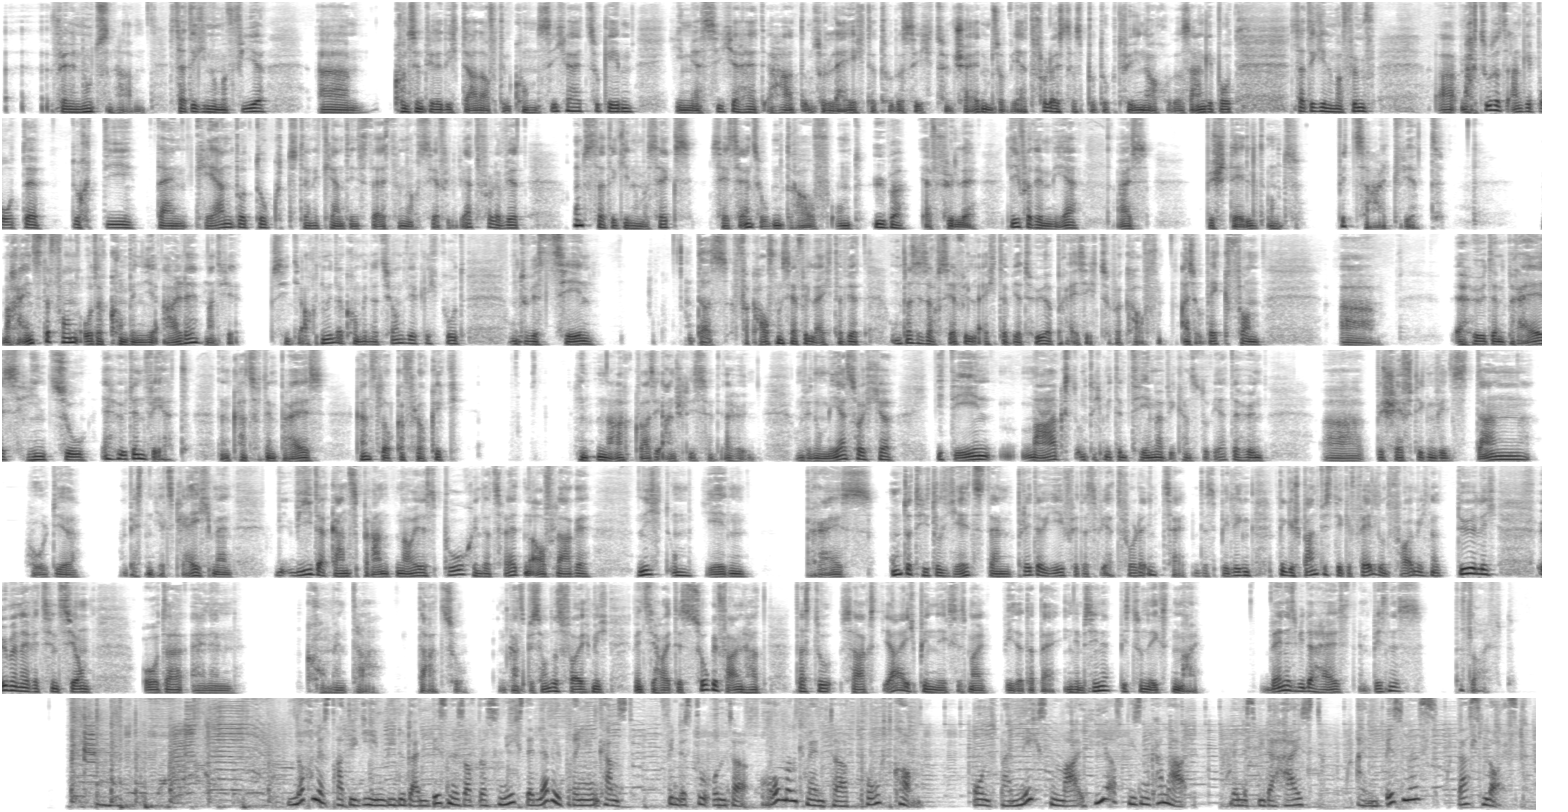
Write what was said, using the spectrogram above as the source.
für einen Nutzen haben. Strategie Nummer vier, äh, konzentriere dich darauf, dem Kunden Sicherheit zu geben. Je mehr Sicherheit er hat, umso leichter tut er sich zu entscheiden, umso wertvoller ist das Produkt für ihn auch oder das Angebot. Strategie Nummer fünf, äh, mach Zusatzangebote, durch die dein Kernprodukt, deine Kerndienstleistung noch sehr viel wertvoller wird. Und Strategie Nummer 6, setze eins oben drauf und übererfülle. Liefere mehr, als bestellt und bezahlt wird. Mach eins davon oder kombiniere alle. Manche sind ja auch nur in der Kombination wirklich gut und du wirst sehen, dass Verkaufen sehr viel leichter wird und dass es auch sehr viel leichter wird, höherpreisig zu verkaufen. Also weg von äh, erhöhten Preis hin zu erhöhten Wert. Dann kannst du den Preis ganz locker flockig hinten nach quasi anschließend erhöhen. Und wenn du mehr solcher Ideen magst und dich mit dem Thema, wie kannst du Wert erhöhen, äh, beschäftigen willst, dann hol dir am besten jetzt gleich mein wieder ganz brandneues Buch in der zweiten Auflage, nicht um jeden Preis. Untertitel jetzt ein Plädoyer für das Wertvolle in Zeiten des Billigen. Bin gespannt, wie es dir gefällt und freue mich natürlich über eine Rezension oder einen Kommentar dazu. Und ganz besonders freue ich mich, wenn es dir heute so gefallen hat, dass du sagst, ja, ich bin nächstes Mal wieder dabei. In dem Sinne, bis zum nächsten Mal. Wenn es wieder heißt, ein Business, das läuft. Noch mehr Strategien, wie du dein Business auf das nächste Level bringen kannst, findest du unter romanquenter.com. Und beim nächsten Mal hier auf diesem Kanal, wenn es wieder heißt, ein Business, das läuft.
